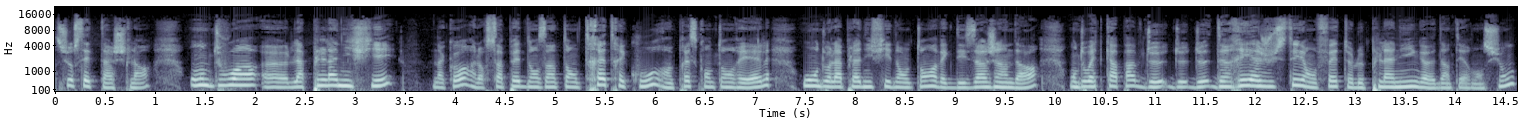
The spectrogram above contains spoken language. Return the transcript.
sur cette tâche-là. On doit euh, la planifier. D'accord? Alors ça peut être dans un temps très très court, hein, presque en temps réel, ou on doit la planifier dans le temps avec des agendas. On doit être capable de, de, de, de réajuster en fait le planning euh, d'intervention.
